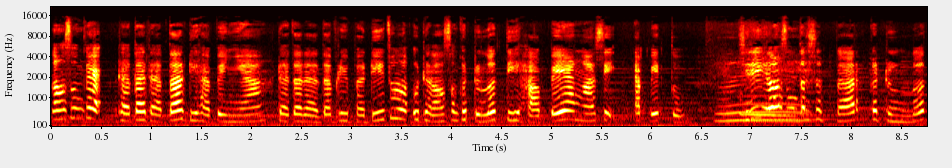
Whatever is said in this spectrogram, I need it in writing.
Langsung kayak data-data di HP-nya data-data pribadi itu udah langsung ke download di HP yang ngasih app itu. Jadi langsung tersebar ke download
